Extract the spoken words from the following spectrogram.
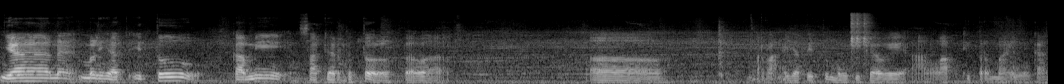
ya. Nek melihat itu kami sadar betul bahwa eh, rakyat itu mau digawe alat dipermainkan.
